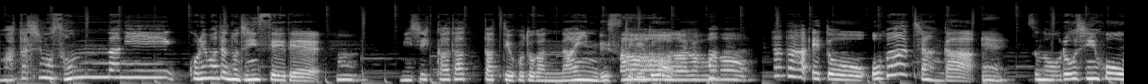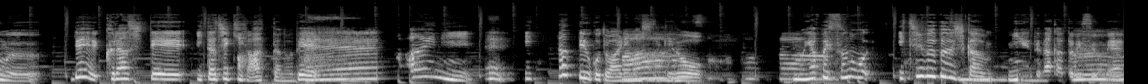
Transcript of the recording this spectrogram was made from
私もそんなにこれまでの人生で、身近だったっていうことがないんですけれど、なるほど。ただ、えっと、おばあちゃんが、ええ、その老人ホームで暮らしていた時期があったので、会いに行ったっていうことはありましたけど、でもやっぱりその一部分しか見えてなかったですよね。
